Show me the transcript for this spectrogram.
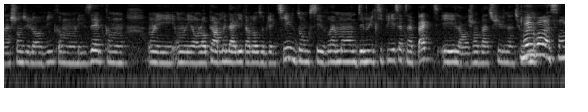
on a changé leur vie, comment on les aide, comment on, on les, on, les, on leur permet d'aller vers leurs objectifs. Donc, c'est vraiment démultiplier cet impact et l'argent va suivre Oui, naturellement. voilà, c'est ça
